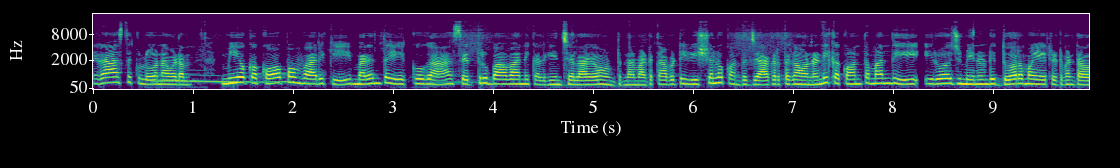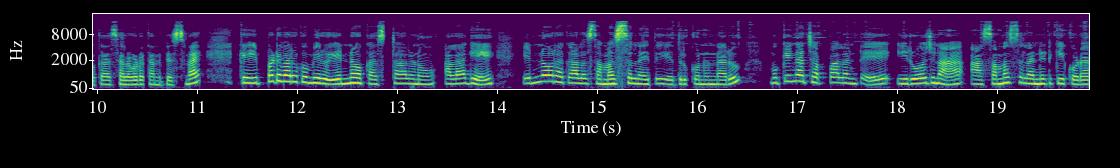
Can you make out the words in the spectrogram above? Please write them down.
నిరాశకు లోనవ్వడం. మీ యొక్క కోపం వారికి మరింత ఎక్కువగా శత్రుభావాన్ని కలిగించేలాగా ఉంటుందన్నమాట. కాబట్టి ఈ విషయంలో కొంత జాగ్రత్తగా ఉండండి. ఇక కొంతమంది ఈరోజు మీ నుండి దూరం అయ్యేటటువంటి అవకాశాలు కూడా కనిపిస్తున్నాయి. ఇక ఇప్పటి వరకు మీరు ఎన్నో కష్టాలను అలాగే ఎన్నో రకాల సమస్యలను అయితే ఎదుర్కొని ఉన్నారు. ముఖ్యంగా చెప్పాలంటే ఈ రోజున ఆ సమస్యలన్నిటికీ కూడా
